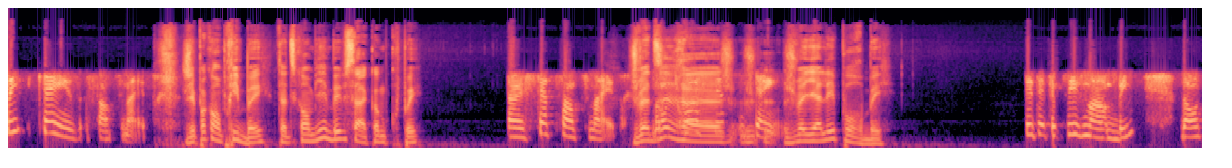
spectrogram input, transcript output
C. 15 cm. J'ai pas compris B. T'as dit combien B? Ça a comme coupé. Un 7 cm. Je vais dire, euh, je, je vais y aller pour B. C'est effectivement B. Donc,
